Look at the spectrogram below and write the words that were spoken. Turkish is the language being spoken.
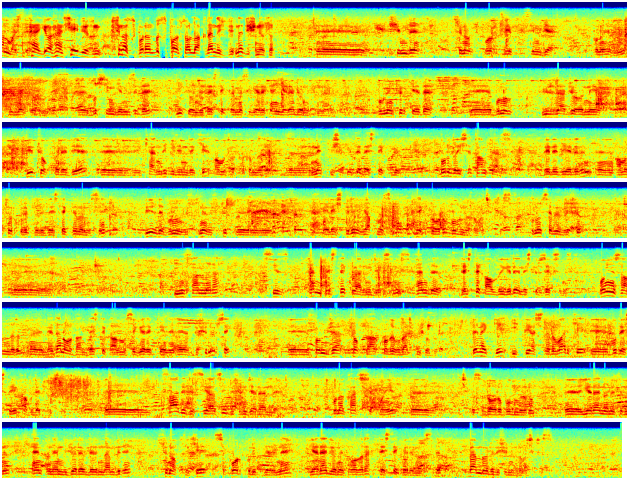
baştan başlayalım. He, yo, he, şey diyorsun, Sinospor'un bu sponsorluğu hakkında ne, düş- ne düşünüyorsun? Ee, şimdi Sinop Spor bir simge. Bunu hepimiz bilmek zorundayız. Ee, bu simgemizi de ilk önce desteklemesi gereken yerel yönetimlerdir. Bugün Türkiye'de e, bunun yüzlerce örneği. Birçok belediye e, kendi ilindeki amatör takımları e, net bir şekilde destekliyor. Burada işte tam tersi. Yani belediyelerin e, amatör kulüpleri desteklememesi bir de bunun üstüne üstlük e, yani eleştiri yapmasını pek doğru bulmuyorum açıkçası. Bunun sebebi şu. E, insanlara siz hem destek vermeyeceksiniz hem de destek aldığı yeri eleştireceksiniz. O insanların e, neden oradan destek alması gerektiğini eğer düşünürsek e, sonuca çok daha kolay ulaşmış oluruz. Demek ki ihtiyaçları var ki e, bu desteği kabul etmişler. E, sadece siyasi düşüncelerle buna karşı çıkmayı açıkçası doğru bulmuyorum. Yerel yönetimin en önemli görevlerinden biri Sinop'taki spor kulüplerine yerel yönetim olarak destek verilmesidir. Ben böyle düşünüyorum açıkçası.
